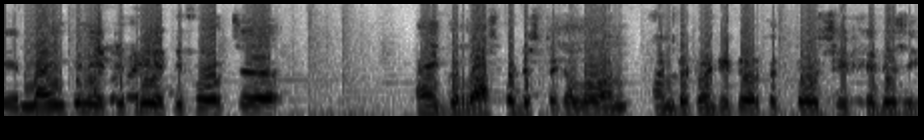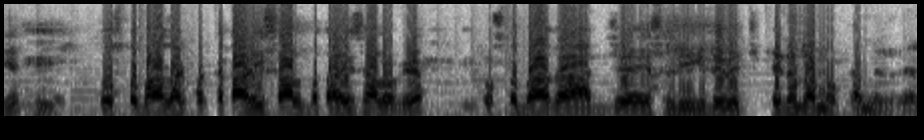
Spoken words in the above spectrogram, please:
ਤੇ 1983 84 ਚ ਅਸੀਂ ਗੁਰਦਾਸਪੁਰ ਡਿਸਟ੍ਰਿਕਟ ਵੱਲੋਂ ਅੰਡਰ 22 ਔਰ ਟੋਚ ਸ਼ੀਟ ਖੇਡੇ ਸੀਗੇ। ਉਸ ਤੋਂ ਬਾਅਦ ਲਗਭਗ 41 ਸਾਲ 42 ਸਾਲ ਹੋ ਗਏ। ਉਸ ਤੋਂ ਬਾਅਦ ਅੱਜ ਇਸ ਲੀਗ ਦੇ ਵਿੱਚ ਖੇਡਣ ਦਾ ਮੌਕਾ ਮਿਲ ਰਿਹਾ।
